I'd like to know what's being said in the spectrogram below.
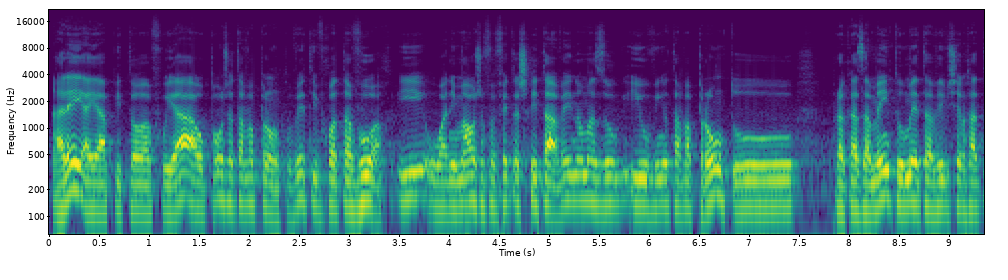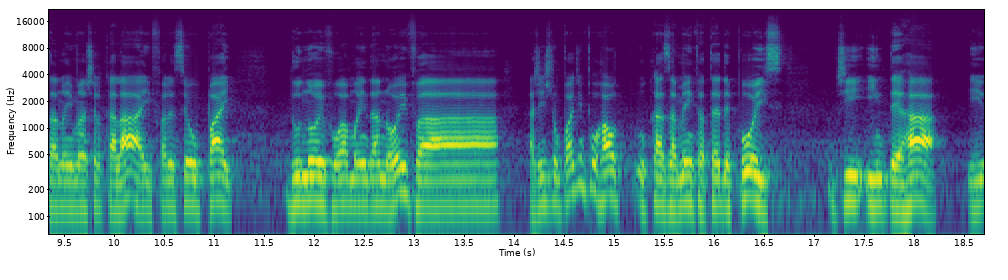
Areia e a fuiá, o pão já estava pronto. Vetiv rotavua, e o animal já foi feito a shkita. Vem namazug, e o vinho estava pronto para casamento. O metaviv shel hatano shel kala, e faleceu o pai do noivo, a mãe da noiva. A gente não pode empurrar o, o casamento até depois de enterrar e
